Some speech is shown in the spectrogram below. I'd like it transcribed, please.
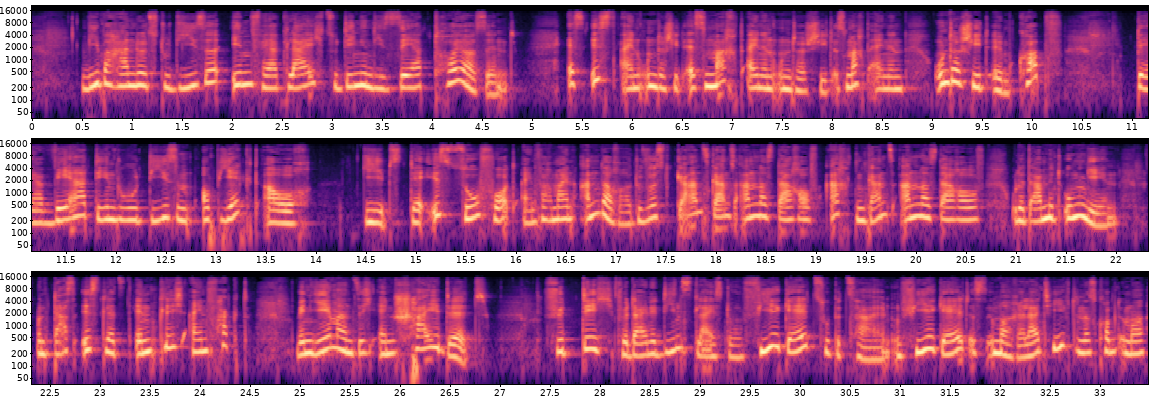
Wie behandelst du diese im Vergleich zu Dingen, die sehr teuer sind? Es ist ein Unterschied. Es macht einen Unterschied. Es macht einen Unterschied im Kopf. Der Wert, den du diesem Objekt auch gibst, der ist sofort einfach mal ein anderer. Du wirst ganz, ganz anders darauf achten, ganz anders darauf oder damit umgehen. Und das ist letztendlich ein Fakt. Wenn jemand sich entscheidet, für dich, für deine Dienstleistung viel Geld zu bezahlen. Und viel Geld ist immer relativ, denn das kommt immer,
